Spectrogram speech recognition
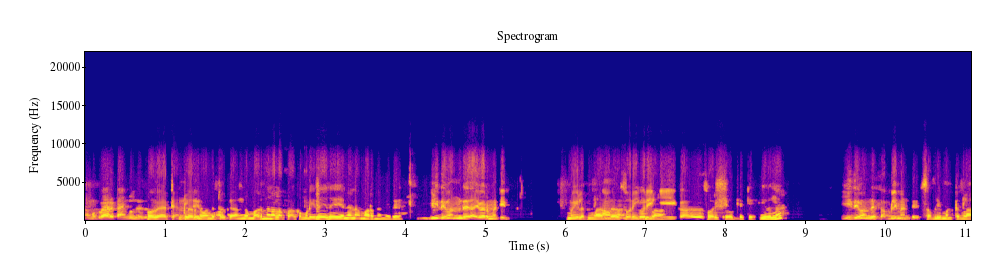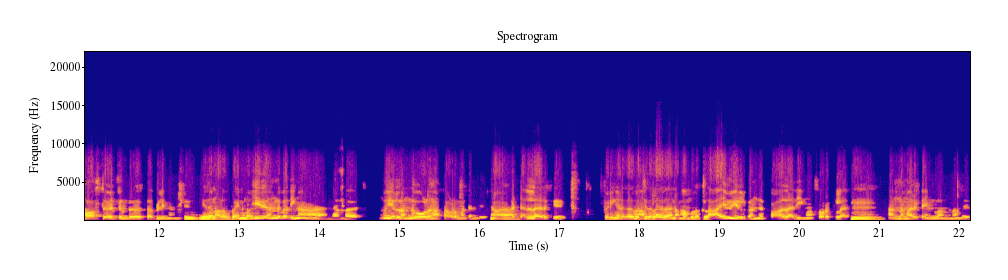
நமக்கு வேற டேங்க்ல வேற டேங்க்ல இருந்து வந்துட்டு இருக்கு. அங்க மருந்துங்கெல்லாம் பார்க்க முடியுது. இது என்னென்ன மருந்துங்க இது? இது வந்து ஐவர்மெட்டின் முயலுக்குங்களா? சொரிக்கு ஓகே ஓகே இதுங்க? இது வந்து சப்ளிமெண்ட் சப்ளிமெண்ட்டுங்களா ஹாஸ்டர்ட்ன்ற சப்ளிமெண்ட் இதனோட பயன்கள்? இது வந்து பாத்தீங்கன்னா நம்ம முயல் வந்து ஒழுங்கா சாப்பிட மாட்டேங்குது. டல்லா இருக்கு. ஃபீடிங் எடுக்கிற பட்சத்துல இதை நம்ம கொடுக்கலாம். தாய் முயலுக்கு வந்து பால் அதிகமா சுரக்கல. அந்த மாதிரி டைம்ல வந்து நம்ம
